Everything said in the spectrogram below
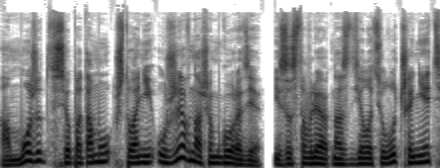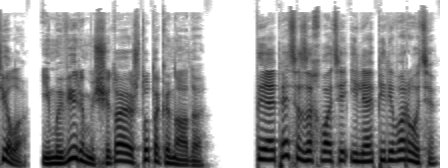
А может, все потому, что они уже в нашем городе и заставляют нас делать улучшение тела, и мы верим, считая, что так и надо. Ты опять о захвате или о перевороте?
